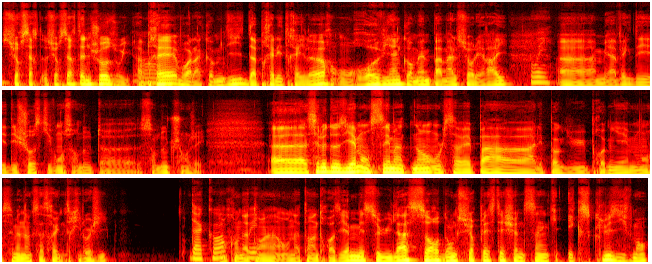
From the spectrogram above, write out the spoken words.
Sur, cer- sur certaines choses, oui. Après, voilà, comme dit, d'après les trailers, on revient quand même pas mal sur les rails, Oui. mais avec des, des choses qui vont sans doute, sans doute changer. C'est le deuxième, on sait maintenant, on le savait pas à l'époque du premier, mais on sait maintenant que ça sera une trilogie. D'accord. Donc on oui. attend, un, on attend un troisième, mais celui-là sort donc sur PlayStation 5 exclusivement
